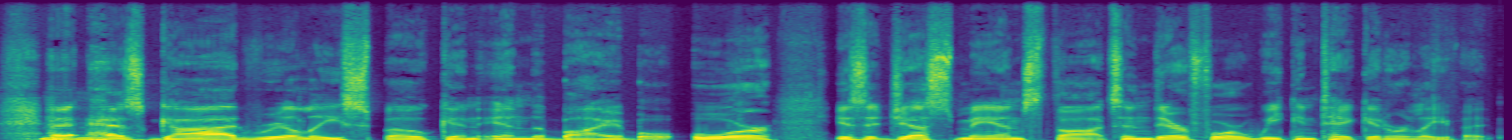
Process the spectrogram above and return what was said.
Mm-hmm. Has God really spoken in the Bible? Or is it just man's thoughts and therefore we can take it or leave it?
